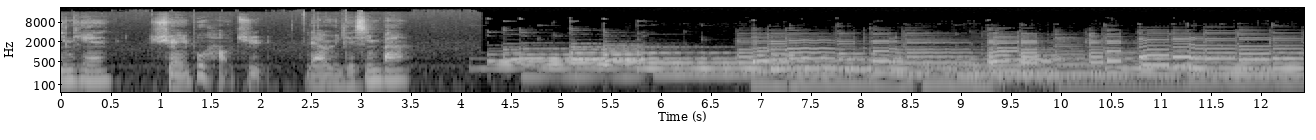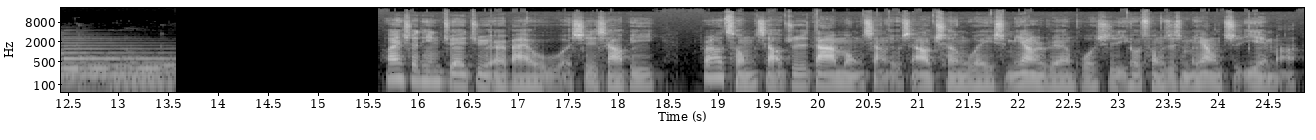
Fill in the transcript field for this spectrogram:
今天选一部好剧，疗愈你的心吧。欢迎收听追剧二百五，我是小 B。不知道从小就是大家梦想有想要成为什么样的人，或是以后从事什么样的职业吗？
